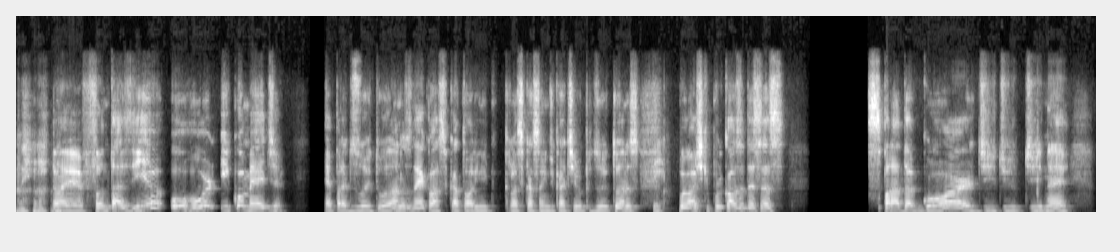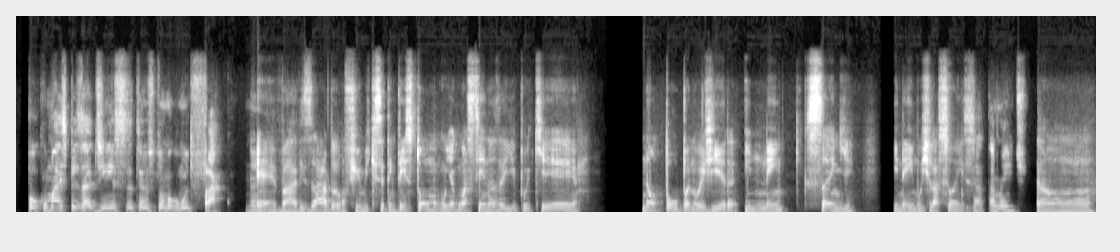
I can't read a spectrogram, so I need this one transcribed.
Então é fantasia, horror e comédia é para 18 anos, né? Classificatório, classificação indicativa para 18 anos. Sim. Eu acho que por causa dessas paradas gore, de, de, de, né? Pouco mais pesadinhas, você tem um estômago muito fraco, né? É, vá avisado. É um filme que você tem que ter estômago em algumas cenas aí, porque não poupa nojeira e nem sangue. E nem mutilações. Exatamente. Então.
